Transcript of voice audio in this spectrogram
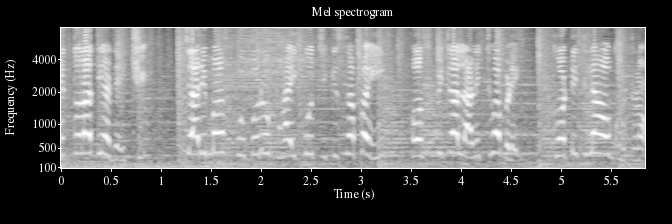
ଏତଲା ଦିଆଯାଇଛି ଚାରି ମାସ ପୂର୍ବରୁ ଭାଇକୁ ଚିକିତ୍ସା ପାଇଁ ହସ୍ପିଟାଲ ଆଣିଥିବା ବେଳେ ଘଟିଥିଲା ଅଘଟଣ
